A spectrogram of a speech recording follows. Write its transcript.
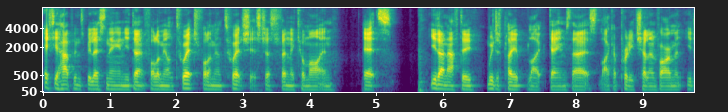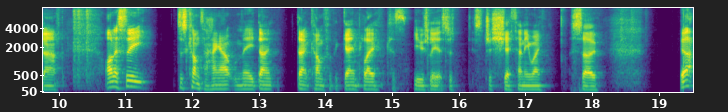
if you happen to be listening and you don't follow me on Twitch, follow me on Twitch. It's just Finley Kilmartin. It's you don't have to. We just play like games there. It's like a pretty chill environment. You don't have to. Honestly, just come to hang out with me. Don't don't come for the gameplay because usually it's just it's just shit anyway. So yeah,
